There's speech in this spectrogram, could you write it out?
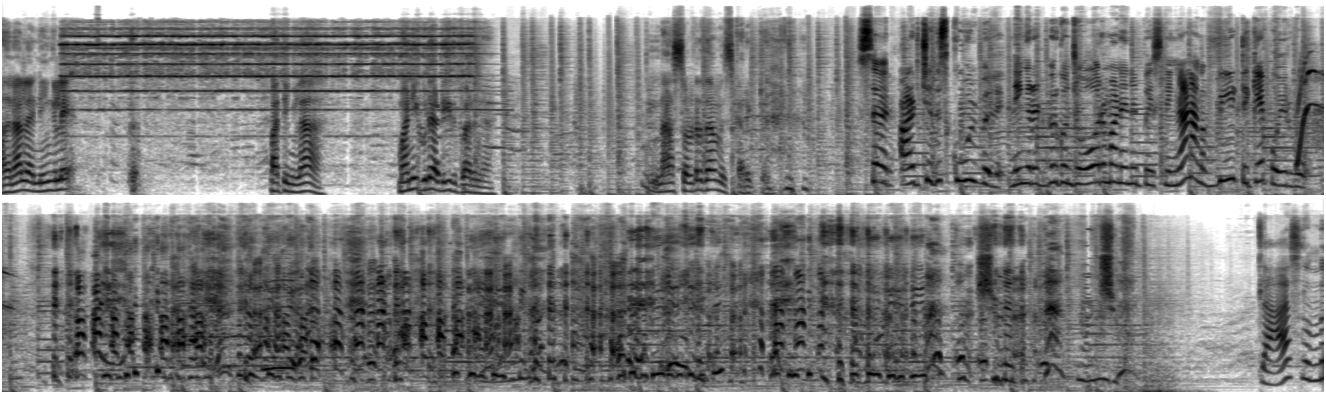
அதனால நீங்களே பாத்தீங்களா? மணி கூட அடிக்குது பாருங்க. நான் சொல்றதா மிஸ் கரெக்ட் சார் அடிச்சது ஸ்கூல் பில் நீங்க ரெண்டு பேரும் கொஞ்சம் ஓரமா நின்று பேசுனீங்கன்னா நாங்க வீட்டுக்கே போயிருவோம். கிளாஸ் ரொம்ப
